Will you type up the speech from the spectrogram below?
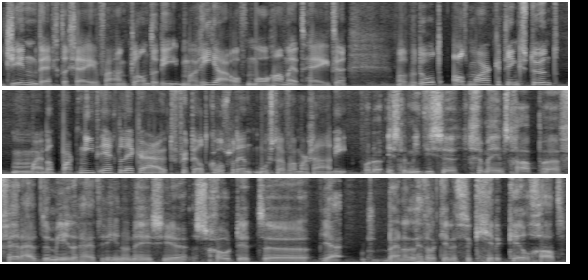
gin weg te geven aan klanten die Maria of Mohammed heten. Was bedoeld als marketingstunt, maar dat pakt niet echt lekker uit, vertelt correspondent Mustafa Margadi. Voor de islamitische gemeenschap, uh, veruit de meerderheid in Indonesië, schoot dit uh, ja, bijna letterlijk in het verkeerde keelgat.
